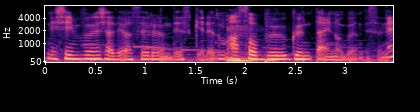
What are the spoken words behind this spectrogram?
ね新聞社ではするんですけれども、うん遊ぶ軍隊の軍ですね。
